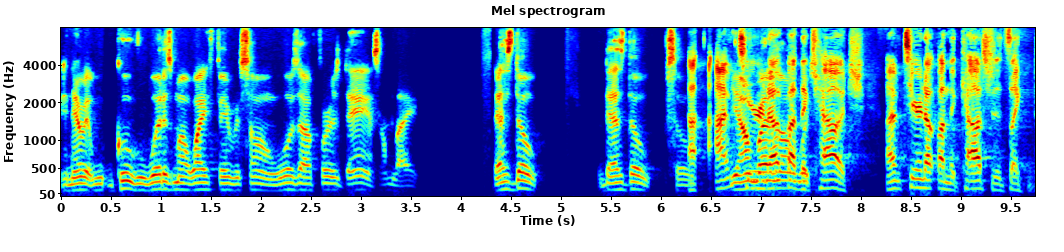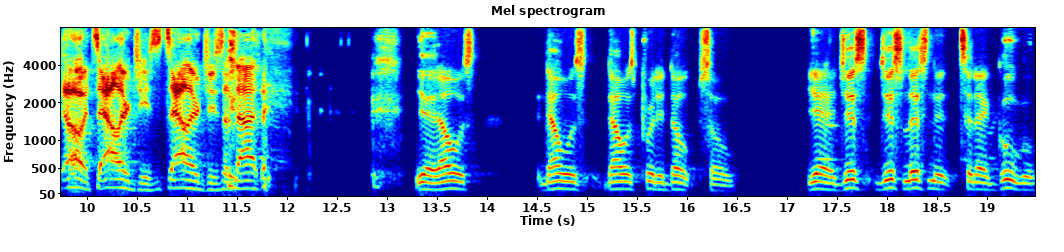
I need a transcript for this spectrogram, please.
And every Google, what is my wife's favorite song? What was our first dance? I'm like, that's dope. That's dope. So I, I'm Yeah, tearing right up on the couch. I'm tearing up on the couch, and it's like, no, it's allergies. It's allergies. I'm not. yeah, that was that was that was pretty dope. So yeah, just just listening to that Google,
